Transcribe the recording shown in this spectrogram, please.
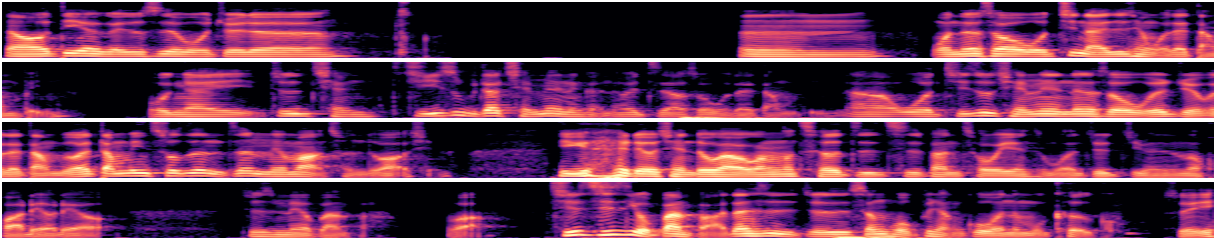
然后第二个就是我觉得。嗯，我那时候我进来之前我在当兵，我应该就是前级数比较前面的可能会知道说我在当兵。那我级数前面那个时候我就觉得我在当兵，我在当兵说真的真的没有办法存多少钱，一个月 六千多块，我刚刚车资、吃饭、抽烟什么就基本上都花掉掉，就是没有办法，哇，其实其实有办法，但是就是生活不想过那么刻苦，所以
